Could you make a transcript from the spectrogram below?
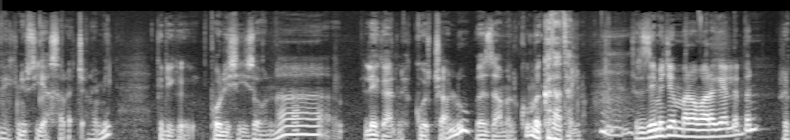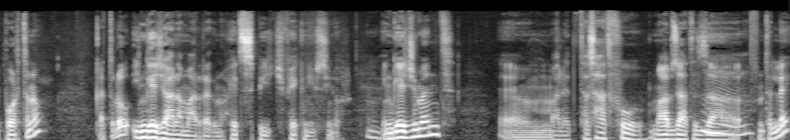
fake news እያሰራጨ ነው የሚል እንግዲህ ፖሊሲ ይዘውና legal ህጎች አሉ። በዛ መልኩ መከታተል ነው። ስለዚህ የመጀመሪያው ማድረግ ያለብን ሪፖርት ነው። ቀጥሎ engage አለማድረግ ነው። hate speech fake news ሲኖር። engagement ማለት ተሳትፎ ማብዛት እዛ እንትን ላይ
